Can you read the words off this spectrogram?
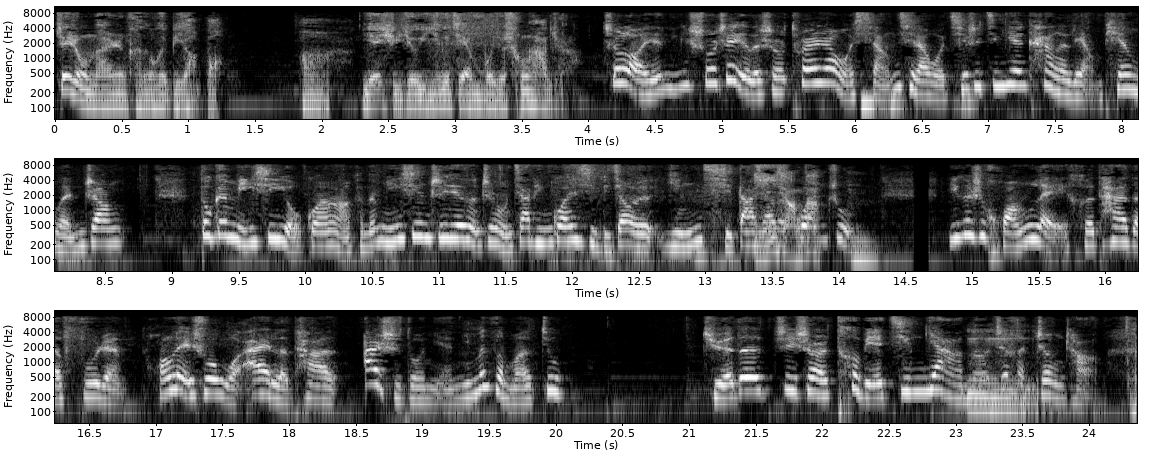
这种男人可能会比较暴，啊，也许就一个箭步就冲上去了。周老爷，您说这个的时候，突然让我想起来，我其实今天看了两篇文章，都跟明星有关啊。可能明星之间的这种家庭关系比较引起大家的关注。一个是黄磊和他的夫人，黄磊说：“我爱了他二十多年，你们怎么就觉得这事儿特别惊讶呢？这很正常。”对，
